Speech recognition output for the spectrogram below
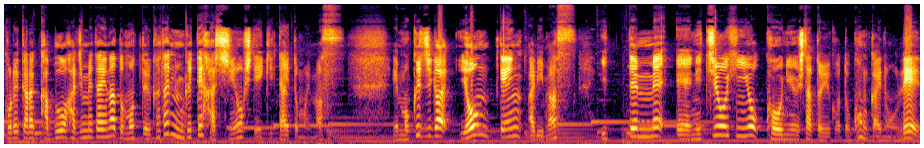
これから株を始めたいなと思っている方に向けて発信をしていきたいと思います。目次が4点あります。1点目、えー日用品を購入したということ、今回の例、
